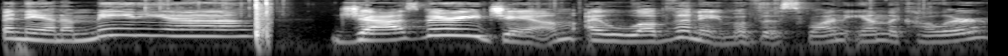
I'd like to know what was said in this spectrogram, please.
Banana Mania, Jazzberry Jam. I love the name of this one and the color.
